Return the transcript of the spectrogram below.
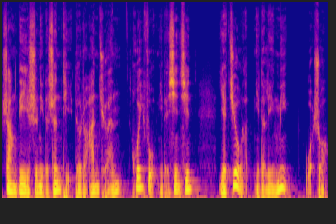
上帝使你的身体得着安全，恢复你的信心，也救了你的灵命。我说，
